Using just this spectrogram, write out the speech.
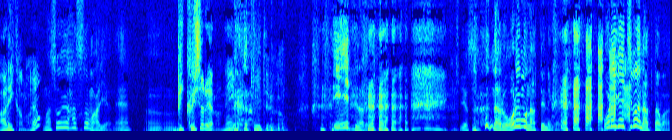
ありかもよ。まあ、そういう発想もありやね。うんうん。びっくりしてるやろね、今聞いてる側。ええってなる。いや、そうなる。俺もなってんねんから。俺が一番なったわ。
